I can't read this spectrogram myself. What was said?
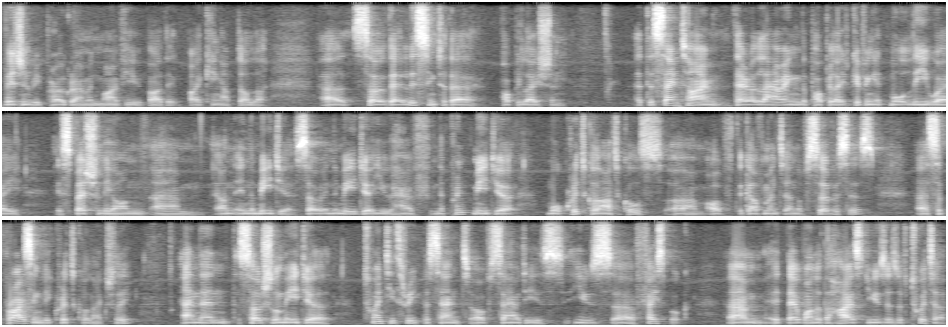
visionary program, in my view, by, the, by King Abdullah. Uh, so they're listening to their population. At the same time, they're allowing the population, giving it more leeway, especially on, um, on, in the media. So in the media, you have, in the print media, more critical articles um, of the government and of services, uh, surprisingly critical actually. And then the social media, 23% of Saudis use uh, Facebook. Um, it, they're one of the highest users of Twitter.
